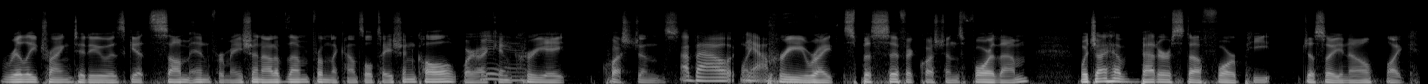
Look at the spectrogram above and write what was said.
really trying to do is get some information out of them from the consultation call where I can Yeah. create questions about like yeah pre-write specific questions for them, which I have better stuff for Pete. Just so you know, like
